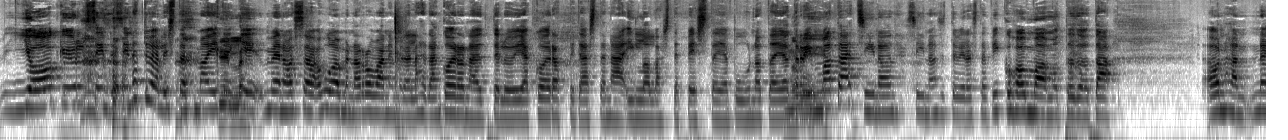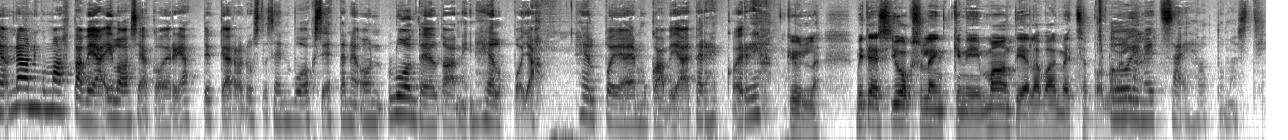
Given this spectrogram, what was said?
Joo, kyllä siinä, siinä työllistä. Mä itsekin menossa huomenna Rovaniemelle lähdetään koiranäyttelyyn ja koirat pitäisi tänään illalla sitten pestä ja puunata ja no niin. trimmata. Niin. siinä, on, siinä on sitten vielä sitä pikkuhommaa, mutta tota, onhan, ne, ne on niin mahtavia iloisia koiria, tykkään rodusta sen vuoksi, että ne on luonteeltaan niin helppoja helppoja ja mukavia ja perhekoiria. Kyllä. Miten juoksulenkki, niin maantiellä vai metsäpoluilla? Oi, metsä ehdottomasti.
